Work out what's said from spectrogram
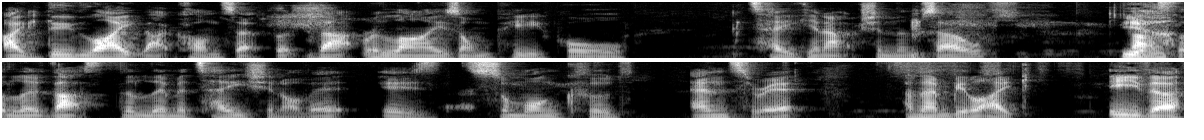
I do like that concept, but that relies on people taking action themselves. Yeah. That's the li- that's the limitation of it. Is someone could enter it and then be like, either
